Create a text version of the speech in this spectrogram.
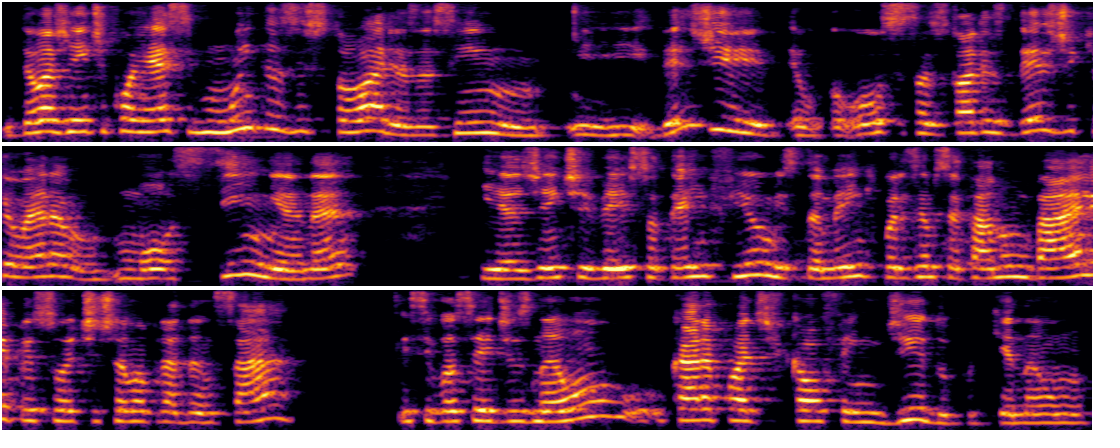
Então a gente conhece muitas histórias assim, e desde eu ouço essas histórias desde que eu era mocinha, né? E a gente vê isso até em filmes também, que por exemplo, você está num baile, a pessoa te chama para dançar, e se você diz não, o cara pode ficar ofendido porque não,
